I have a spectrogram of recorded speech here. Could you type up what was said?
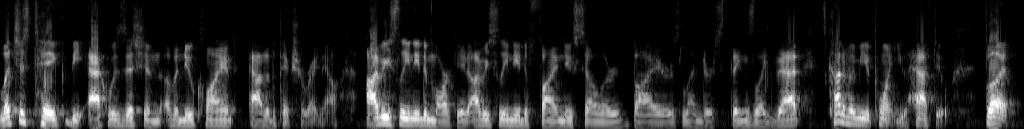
let's just take the acquisition of a new client out of the picture right now. Obviously, you need to market, obviously, you need to find new sellers, buyers, lenders, things like that. It's kind of a mute point, you have to. But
